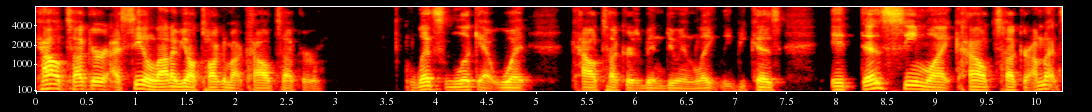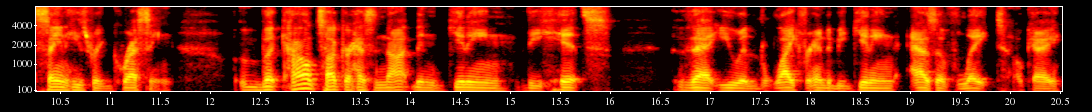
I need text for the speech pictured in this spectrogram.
Kyle Tucker, I see a lot of y'all talking about Kyle Tucker. Let's look at what Kyle Tucker's been doing lately because it does seem like Kyle Tucker, I'm not saying he's regressing, but Kyle Tucker has not been getting the hits that you would like for him to be getting as of late. Okay.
